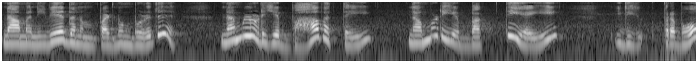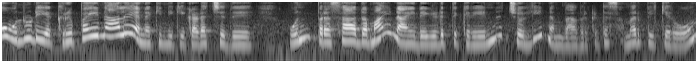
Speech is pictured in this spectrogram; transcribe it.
நாம் நிவேதனம் பண்ணும் பொழுது நம்மளுடைய பாவத்தை நம்முடைய பக்தியை இது பிரபோ உன்னுடைய கிருப்பைனால எனக்கு இன்னைக்கு கிடச்சிது. உன் பிரசாதமாய் நான் இதை எடுத்துக்கிறேன்னு சொல்லி நம்ம அவர்கிட்ட சமர்ப்பிக்கிறோம்.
